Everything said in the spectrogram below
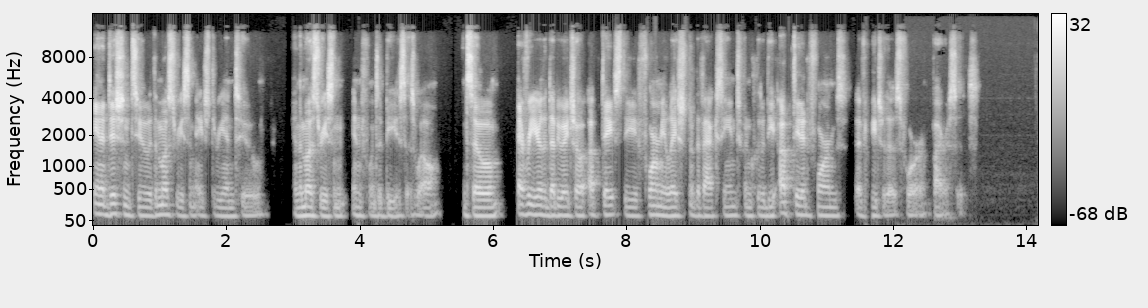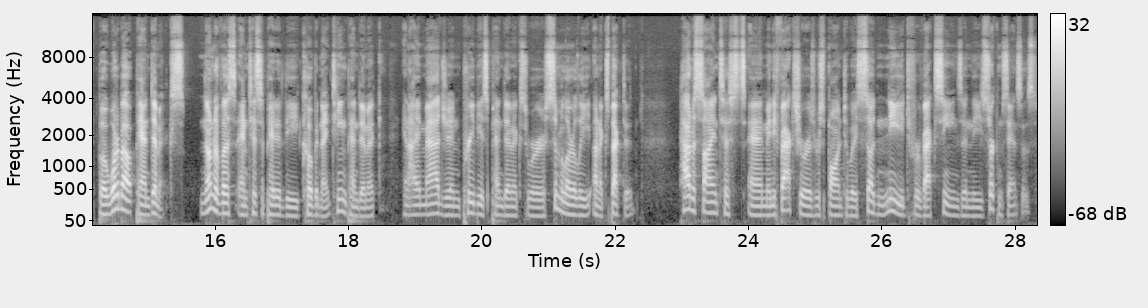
in addition to the most recent H3N2 and the most recent influenza Bs as well. And so every year the WHO updates the formulation of the vaccine to include the updated forms of each of those four viruses. But what about pandemics? None of us anticipated the COVID 19 pandemic, and I imagine previous pandemics were similarly unexpected. How do scientists and manufacturers respond to a sudden need for vaccines in these circumstances?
